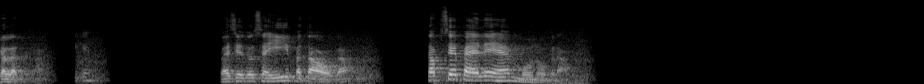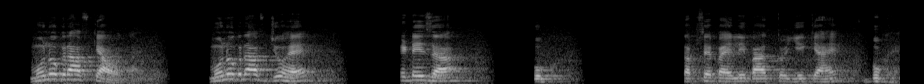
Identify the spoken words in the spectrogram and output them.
गलत था, ठीक है? वैसे तो सही ही पता होगा। सबसे पहले है मोनोग्राफ मोनोग्राफ क्या होता है? मोनोग्राफ जो है इट इज़ अ बुक सबसे पहली बात तो ये क्या है? बुक है।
